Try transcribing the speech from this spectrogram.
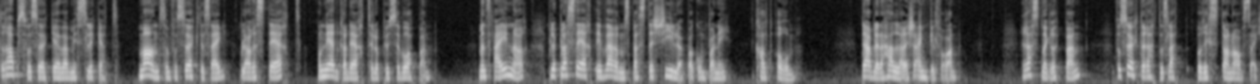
Drapsforsøket var mislykket. Mannen som forsøkte seg, ble arrestert og nedgradert til å pusse våpen. Mens Einar ble plassert i verdens beste skiløperkompani, kalt Orm. Der ble det heller ikke enkelt for han. Resten av gruppen forsøkte rett og slett å riste han av seg.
